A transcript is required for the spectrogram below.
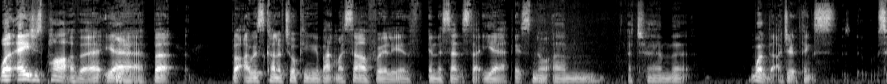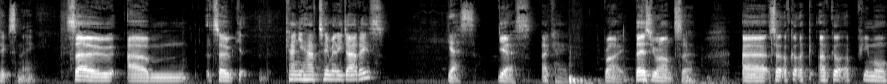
Well, age is part of it, yeah, Yeah. but but I was kind of talking about myself really in, in the sense that yeah, it's not um, a term that well that I don't think s- suits me. So, um, so can you have too many daddies? Yes. Yes. Okay. Right. There's your answer. Uh, so I've got a, I've got a few more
